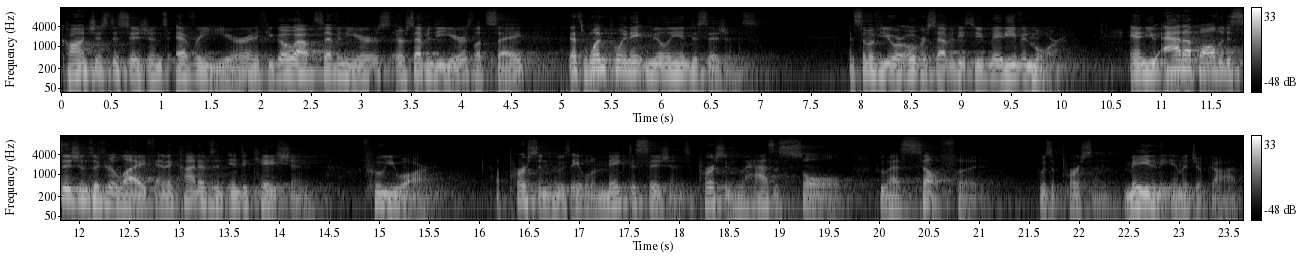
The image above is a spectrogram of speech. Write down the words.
conscious decisions every year. And if you go out seven years, or 70 years, let's say, that's 1.8 million decisions. And some of you are over 70, so you've made even more. And you add up all the decisions of your life, and it kind of is an indication of who you are. A person who is able to make decisions, a person who has a soul, who has selfhood who's a person made in the image of God.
